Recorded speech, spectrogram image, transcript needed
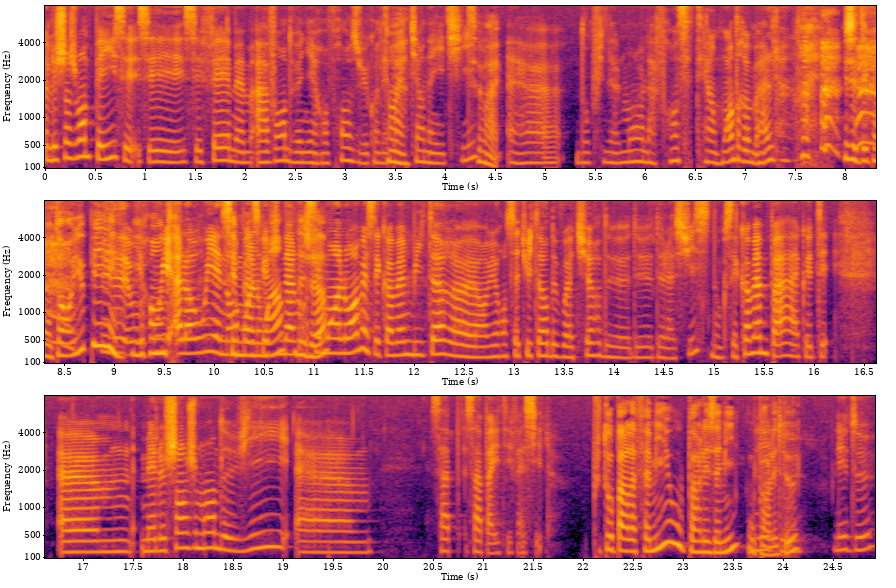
Le changement de pays, c'est- fait même avant de venir en France, vu qu'on est Ouais. parti en Haïti. C'est vrai. Euh, donc finalement, la France était un moindre mal. J'étais content. Youpi Euh, Il rentre. Oui, alors oui et non. C'est moins loin, C'est moins loin, mais c'est quand même 8 heures, euh, environ 7-8 heures de voiture de, de, de la Suisse. Donc c'est quand même pas à côté. Euh, mais le changement de vie, ça n'a pas été facile. Plutôt par la famille ou par les amis Ou par les deux? Les deux.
